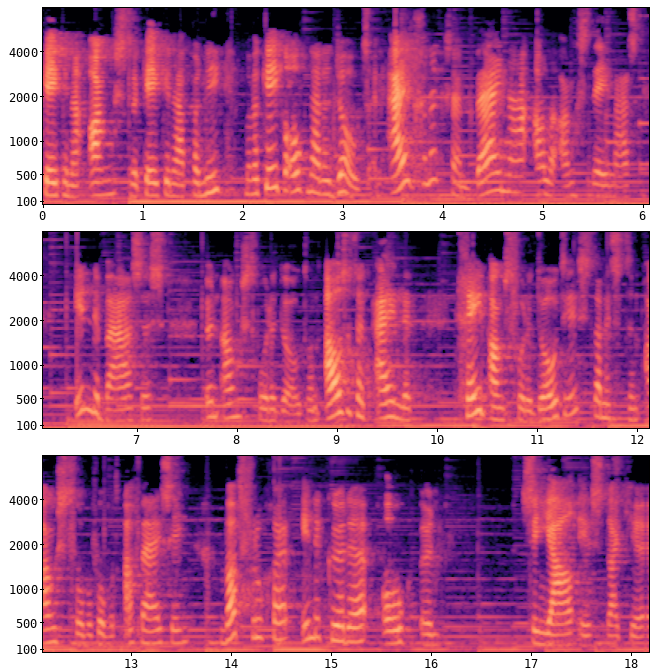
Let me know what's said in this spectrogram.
keken naar angst, we keken naar paniek, maar we keken ook naar de dood. En eigenlijk zijn bijna alle angstthema's in de basis een angst voor de dood. Want als het uiteindelijk geen angst voor de dood is, dan is het een angst voor bijvoorbeeld afwijzing. Wat vroeger in de kudde ook een signaal is dat je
